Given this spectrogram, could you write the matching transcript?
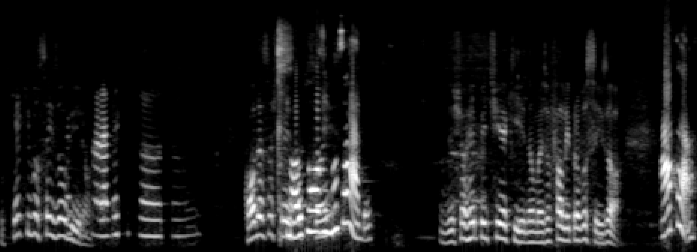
O que é que vocês ouviram? Palavras que faltam. Qual dessas três não opções? ouvimos nada. Deixa eu repetir aqui. Não, mas eu falei pra vocês, ó. Ah, tá.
